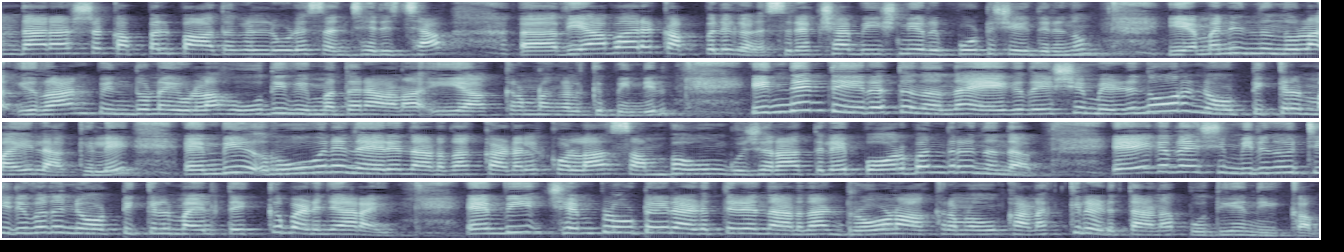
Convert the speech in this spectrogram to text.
അന്താരാഷ്ട്ര കപ്പൽ പാതകളിലൂടെ സഞ്ചരിച്ച വ്യാപാര കപ്പലുകൾ സുരക്ഷാ ഭീഷണി റിപ്പോർട്ട് ചെയ്തിരുന്നു. യമനിൽ നിന്നുള്ള ഇറാൻ പിന്തുണയുള്ള ഹൂതി വിമതരാണ് ഈ ആക്രമണങ്ങൾക്ക് പിന്നിൽ. ഇന്ത്യൻ തീരത്ത് നിന്ന് ഏകദേശം എഴുന്നൂറ് നോട്ടിക്കൽ മൈൽ അകലെ എം ബി റൂവിന് നേരെ നടന്ന കടൽ കൊള്ള സംഭവവും ഗുജറാത്തിലെ പോർബന്ദറിൽ നിന്ന് ഏകദേശം ഇരുന്നൂറ്റി ഇരുപത് നോട്ടിക്കൽ മൈൽ തെക്ക് പടിഞ്ഞാറായി. എം ബി ചെംപ്ലൂട്ടോയിൽ അടുത്തിടെ നടന്ന ഡ്രോൺ ആക്രമണവും കണക്കിലെടുത്താണ് പുതിയ നീക്കം.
